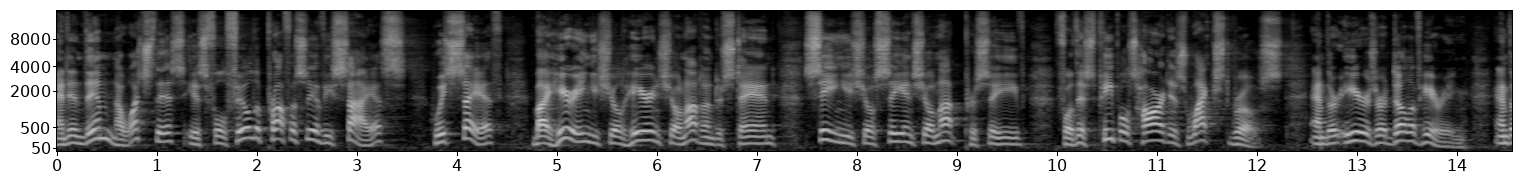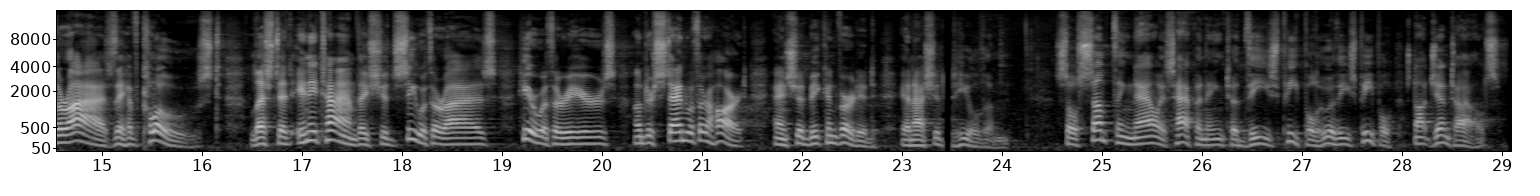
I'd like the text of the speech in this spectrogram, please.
And in them, now watch this, is fulfilled the prophecy of Esaias which saith, By hearing ye shall hear and shall not understand, seeing ye shall see and shall not perceive. For this people's heart is waxed gross, and their ears are dull of hearing, and their eyes they have closed, lest at any time they should see with their eyes, hear with their ears, understand with their heart, and should be converted, and I should heal them. So something now is happening to these people. Who are these people? It's not Gentiles.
